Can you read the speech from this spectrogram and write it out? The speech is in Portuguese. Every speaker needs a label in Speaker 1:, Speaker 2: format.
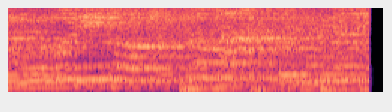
Speaker 1: Senhor.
